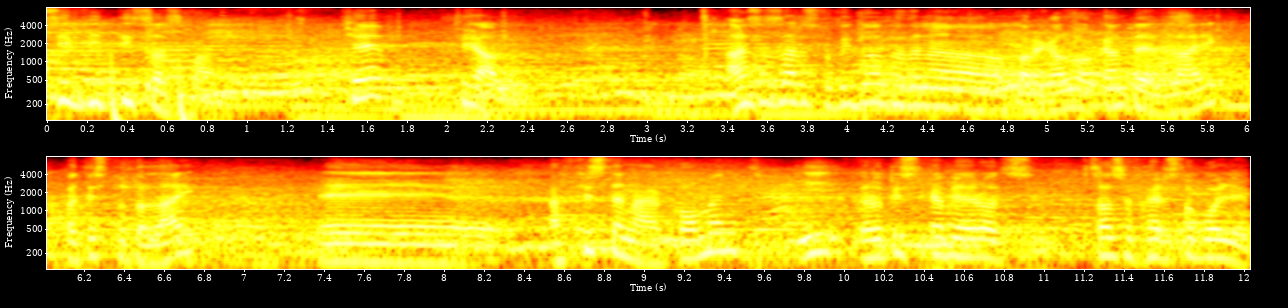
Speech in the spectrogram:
CVT σασμάν και τι άλλο. Αν σας άρεσε το βίντεο θα ήθελα να παρακαλώ κάντε like, πατήστε το like ε, αφήστε ένα comment ή ρωτήστε κάποια ερώτηση. Σας ευχαριστώ πολύ.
